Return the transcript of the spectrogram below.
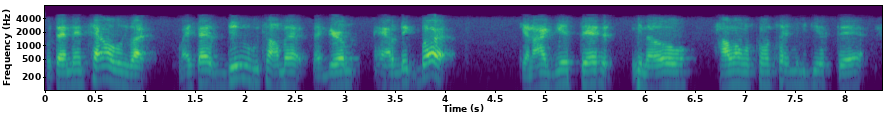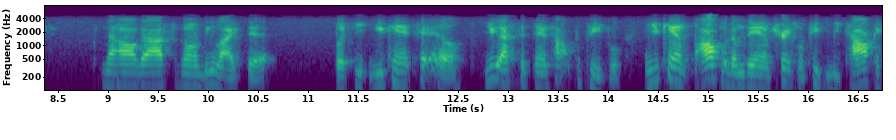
with that mentality, like like that dude we talking about, that girl had a big butt. Can I get that? You know, how long it's to take me to get that. Not all guys are to be like that. But you, you can't tell. You got to sit there and talk to people. And you can't offer them damn tricks when people be talking.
